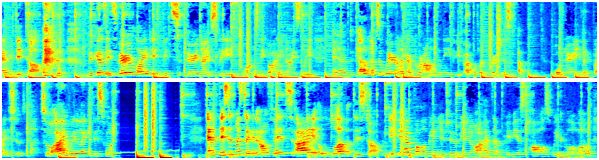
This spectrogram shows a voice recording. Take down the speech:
everyday top because it's very light, it fits very nicely, it forms the body nicely, and I don't have to wear like a bra underneath if I would like purchase a ordinary like bodysuit. So I really like this one. And this is my second outfit. I love this top. If you have followed me on YouTube, you know I have done previous hauls with Glow Mode.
